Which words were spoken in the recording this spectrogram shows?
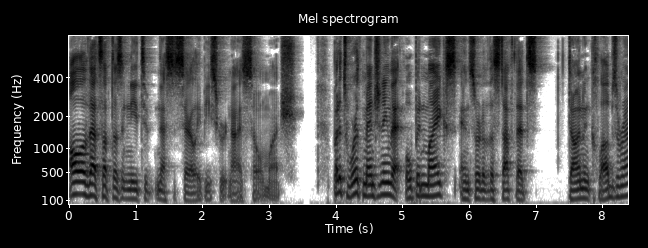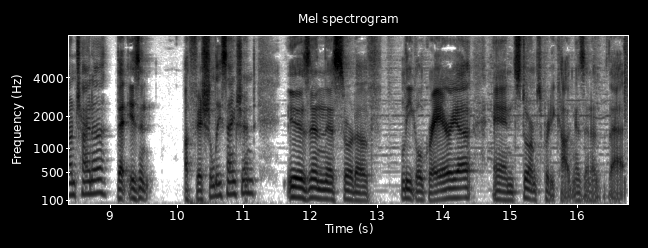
all of that stuff doesn't need to necessarily be scrutinized so much. But it's worth mentioning that open mics and sort of the stuff that's done in clubs around China that isn't officially sanctioned is in this sort of legal gray area, and Storm's pretty cognizant of that.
